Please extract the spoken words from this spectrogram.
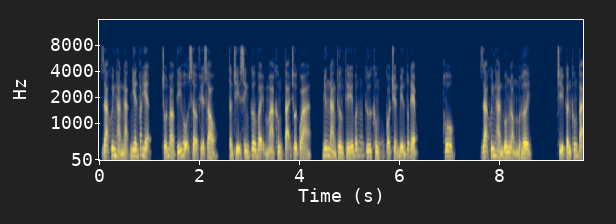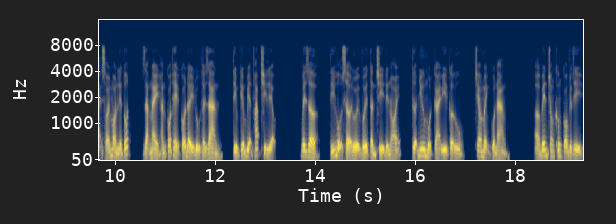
Dạ khuynh hàn ngạc nhiên phát hiện, trốn vào tí hộ sở phía sau, tần chỉ sinh cơ vậy mà không tại trôi qua nhưng nàng thương thế vẫn cứ không có chuyển biến tốt đẹp. Hô. Dạ khuynh hàn buông lỏng một hơi. Chỉ cần không tại sói mòn liền tốt, dạng này hắn có thể có đầy đủ thời gian tìm kiếm biện pháp trị liệu. Bây giờ, tý hộ sở đối với tần chỉ đến nói, tựa như một cái ý cờ u treo mệnh của nàng. Ở bên trong không có việc gì,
